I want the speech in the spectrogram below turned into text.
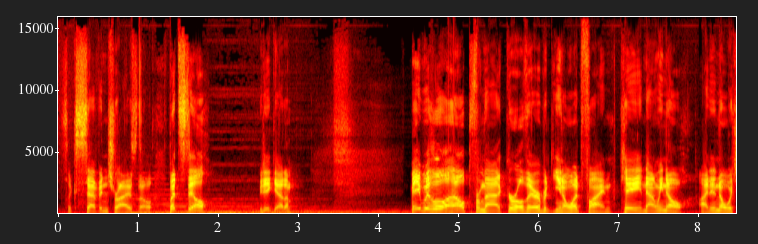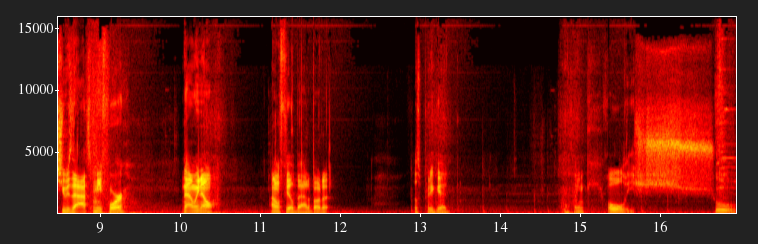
it's like seven tries though, but still, we did get him. Maybe with a little help from that girl there, but you know what? Fine. Okay, now we know. I didn't know what she was asking me for. Now we know. I don't feel bad about it. Feels pretty good. I think. Holy sh... Ooh,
